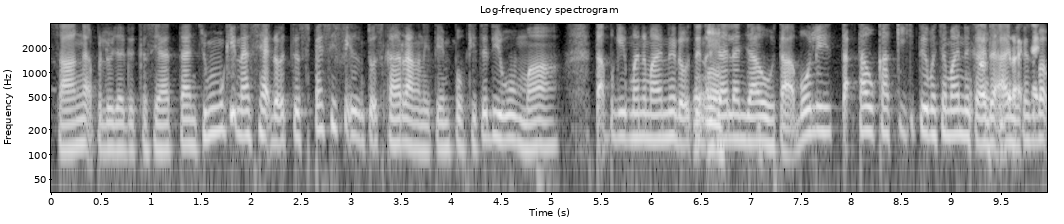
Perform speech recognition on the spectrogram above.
Sangat perlu jaga kesihatan. Cuma mungkin nasihat doktor spesifik untuk sekarang ni tempoh kita di rumah. Tak pergi mana-mana doktor nak Mm-mm. jalan jauh. Tak boleh. Tak tahu kaki kita macam mana keadaan kan sebab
